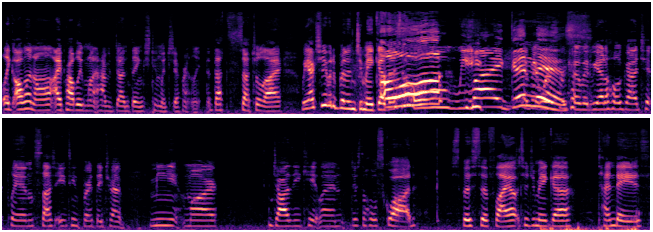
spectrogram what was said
like all in all, I probably wouldn't have done things too much differently. That's such a lie. We actually would have been in Jamaica this Oh whole week. my goodness! If it weren't for COVID, we had a whole grad trip plan slash 18th birthday trip. Me, Mar, Jazzy, Caitlin, just the whole squad. Supposed to fly out to Jamaica, 10 days.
